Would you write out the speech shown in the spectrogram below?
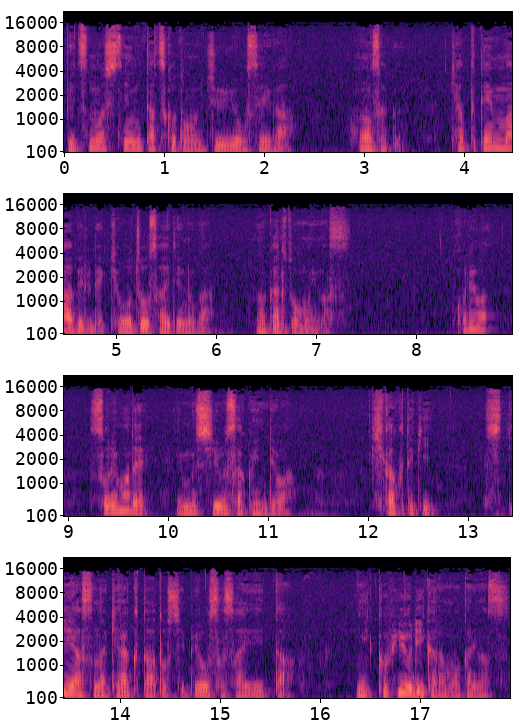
別の視点に立つことの重要性が本作「キャプテン・マーベル」で強調されているのがわかると思います。これはそれまで MCU 作品では比較的シリアスなキャラクターとして描写されていたニック・フューリーからも分かります。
